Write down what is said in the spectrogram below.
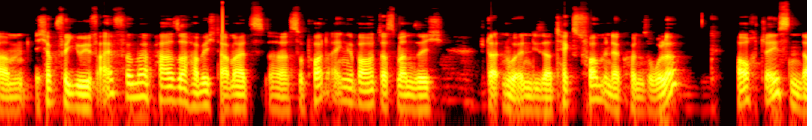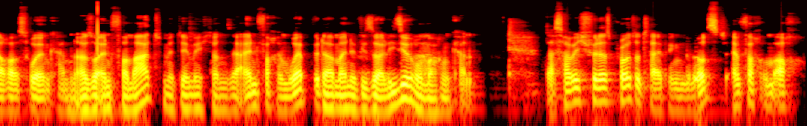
Ähm, ich habe für UEFI Firmware Parser habe ich damals äh, Support eingebaut, dass man sich statt nur in dieser Textform in der Konsole auch JSON daraus holen kann. Also ein Format, mit dem ich dann sehr einfach im Web wieder meine Visualisierung machen kann. Das habe ich für das Prototyping benutzt, einfach um auch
